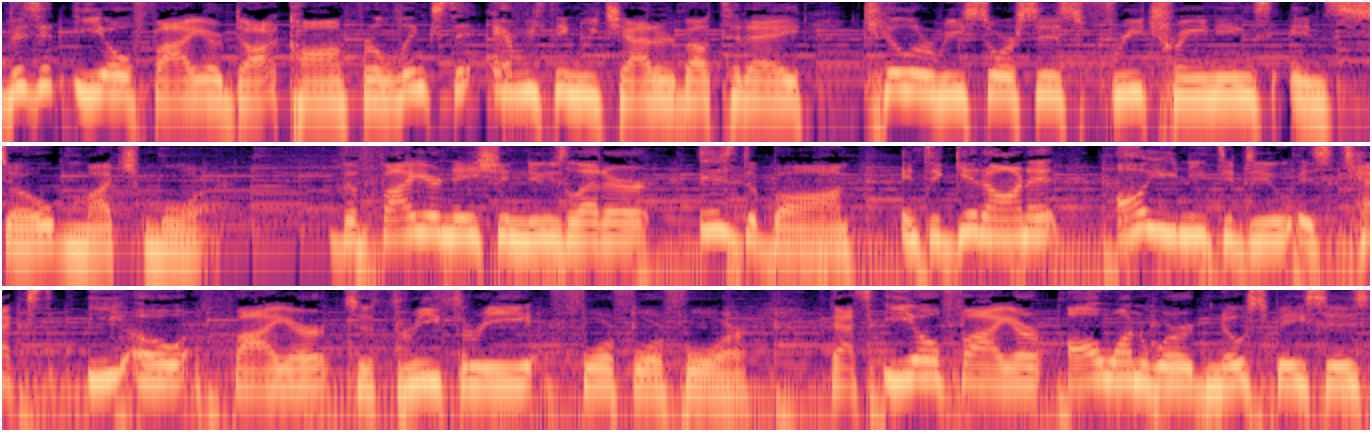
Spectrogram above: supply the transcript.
Visit eofire.com for links to everything we chatted about today, killer resources, free trainings, and so much more. The Fire Nation newsletter is the bomb, and to get on it, all you need to do is text EO Fire to 33444. That's EO Fire, all one word, no spaces,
